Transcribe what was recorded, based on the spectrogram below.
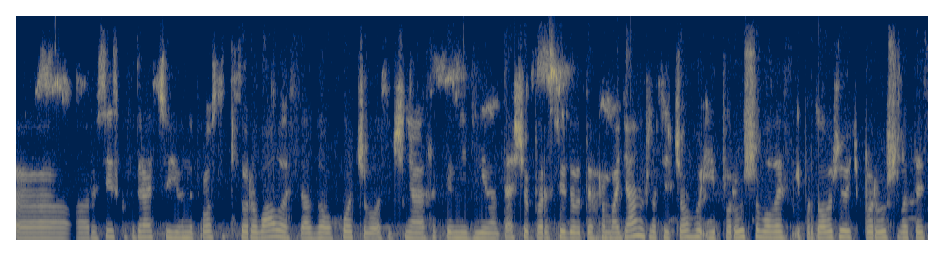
е, Російською Федерацією не просто толерувалося, а заохочувалося вчиняти активні дії на те, щоб переслідувати громадян, в чого і порушувались, і продовжують порушуватись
